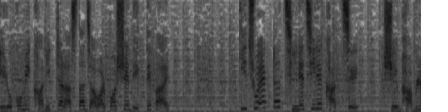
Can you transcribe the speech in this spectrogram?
এরকমই খানিকটা রাস্তা যাওয়ার পর সে দেখতে পায়, কিছু একটা ছিঁড়ে ছিঁড়ে খাচ্ছে। সে ভাবল,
